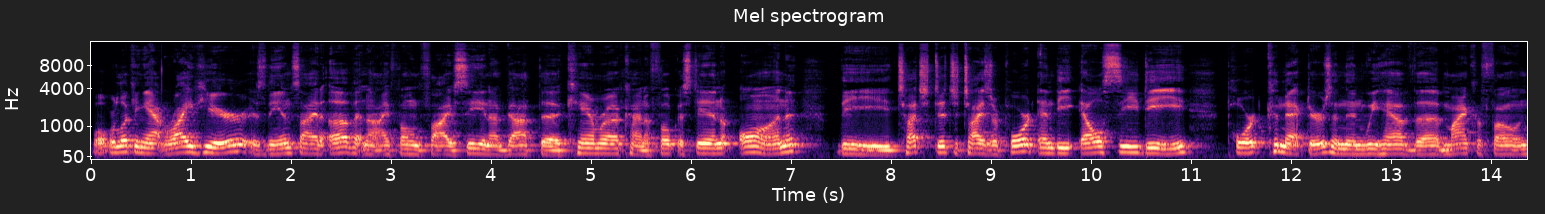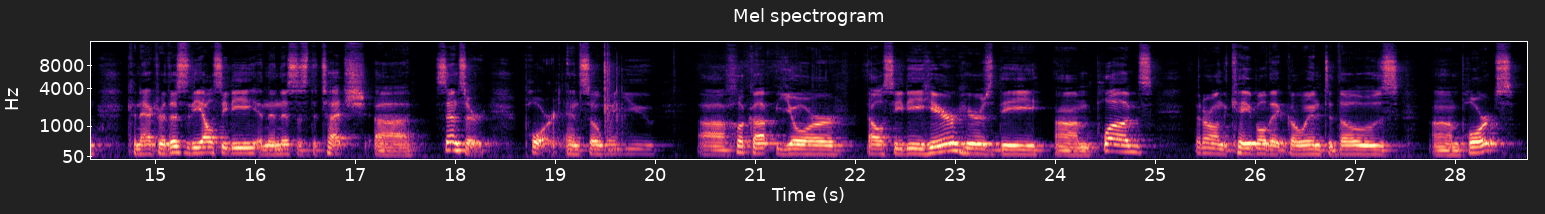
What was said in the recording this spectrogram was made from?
What we're looking at right here is the inside of an iPhone 5C, and I've got the camera kind of focused in on the touch digitizer port and the LCD port connectors, and then we have the microphone connector. This is the LCD, and then this is the touch uh, sensor port. And so when you uh, hook up your LCD here, here's the um, plugs that are on the cable that go into those um, ports.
